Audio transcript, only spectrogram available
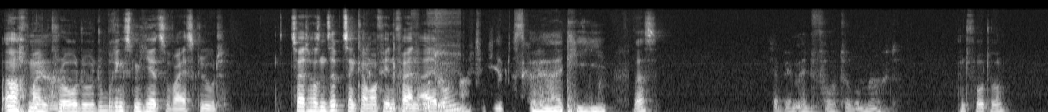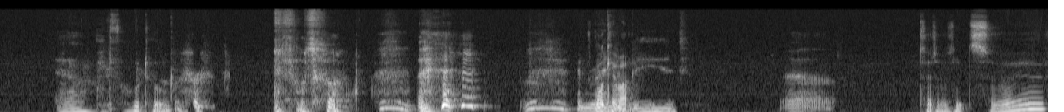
Ach, mein Ja. Crow, du, du bringst mich hier zu Weißglut. 2017 kam auf jeden Fall ein Foto Album. Gemacht, ihr habt das gehört, die. Was? Ich habe ihm ein Foto gemacht. Ein Foto? Ja, Ein Foto? ein Foto. ein Okay, warte. Bild. Ja. 2012?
